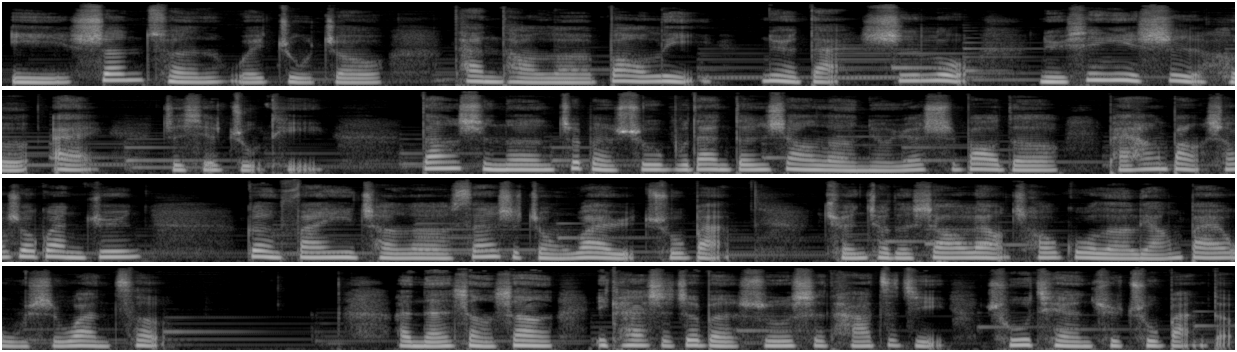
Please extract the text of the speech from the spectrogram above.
以生存为主轴，探讨了暴力、虐待、失落、女性意识和爱这些主题。当时呢，这本书不但登上了《纽约时报》的排行榜销售冠军，更翻译成了三十种外语出版，全球的销量超过了两百五十万册。很难想象，一开始这本书是他自己出钱去出版的。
